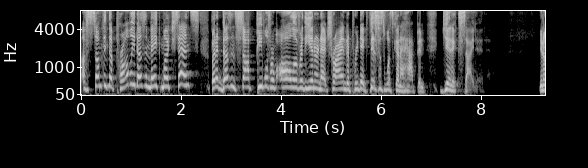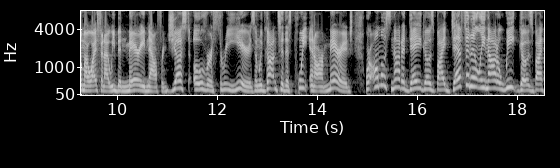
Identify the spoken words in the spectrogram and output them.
of something that probably doesn't make much sense, but it doesn't stop people from all over the internet trying to predict this is what's gonna happen. Get excited. You know, my wife and I, we've been married now for just over three years, and we've gotten to this point in our marriage where almost not a day goes by, definitely not a week goes by,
